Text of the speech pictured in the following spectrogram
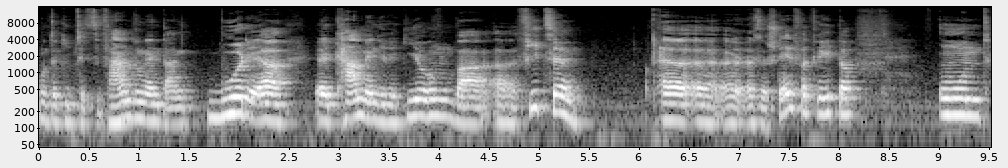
Und da gibt es jetzt die Verhandlungen, dann wurde er, äh, kam er in die Regierung, war äh, Vize, äh, äh, also Stellvertreter. Und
